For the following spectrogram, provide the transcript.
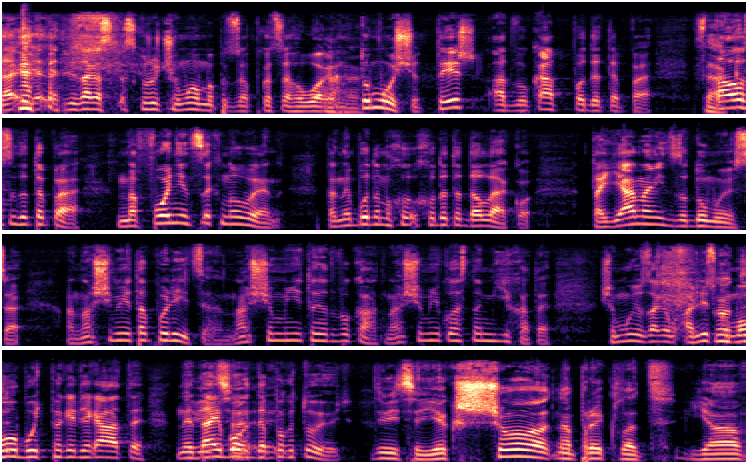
Я тобі, зараз скажу, чому ми про це, про це говоримо. Ага. Тому що ти ж адвокат по ДТП. Сталося ДТП на фоні цих новин. Та не будемо хо- ходити далеко. Та я навіть задумуюся: а нащо мені та поліція? Нащо мені той адвокат? Нащо мені кудись там їхати? Чому зараз англійську Ну, мову будуть перевіряти? Не дай Бог депортують. Дивіться, якщо, наприклад, я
